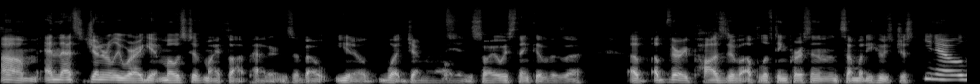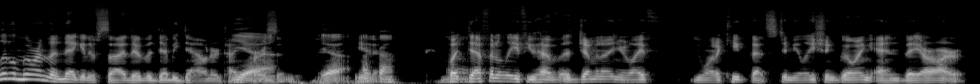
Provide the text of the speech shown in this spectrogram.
Um, and that's generally where I get most of my thought patterns about you know what Gemini is. So I always think of as a a, a very positive, uplifting person, and then somebody who's just you know a little more on the negative side. They're the Debbie Downer type Yeah. person. Yeah. You okay. know. But Uh, definitely, if you have a Gemini in your life, you want to keep that stimulation going, and they are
